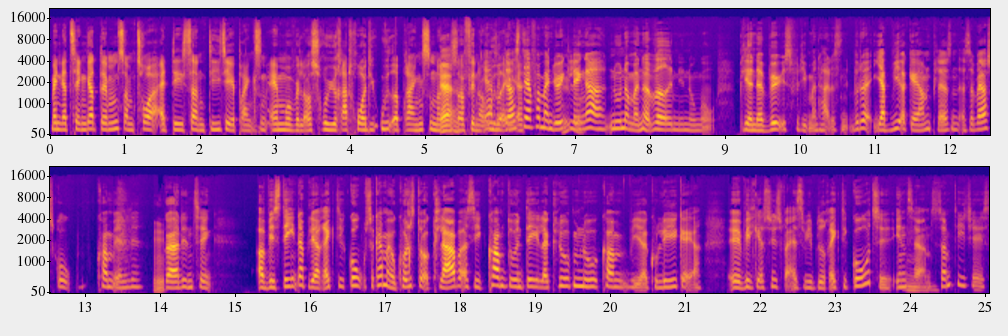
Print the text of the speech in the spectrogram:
Men jeg tænker, at dem, som tror, at det er sådan DJ-branchen er, må vel også ryge ret hurtigt ud af branchen, når Ja. de så finder ja, ud af, det er også derfor, man jo ikke Det er længere, nu når man har været inde i nogle år, bliver nervøs, fordi man har det sådan, ved du hvad, jeg vil gerne pladsen. Altså, værsgo, kom endelig, Mm. gør din ting. Og hvis det er en, der bliver rigtig god, så kan man jo kun stå og klappe og sige, kom du en del af klubben nu, kom vi er kollegaer, øh, hvilket jeg synes faktisk, vi er blevet rigtig gode til internt mm. som DJ's.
